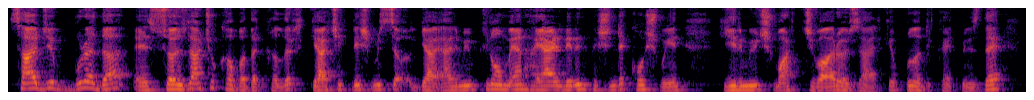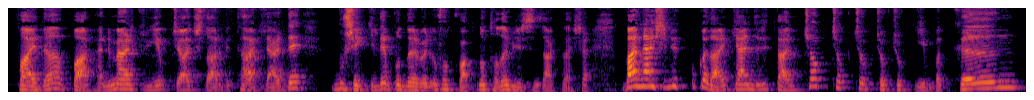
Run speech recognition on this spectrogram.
Sadece burada e, sözler çok havada kalır. Gerçekleşmesi yani mümkün olmayan hayallerin peşinde koşmayın. 23 Mart civarı özellikle buna dikkat etmenizde fayda var. Hani Merkür yapacağı açılar ve tarihlerde bu şekilde bunları böyle ufak ufak not alabilirsiniz arkadaşlar. Benden şimdi bu kadar. Kendi lütfen çok çok çok çok çok iyi bakın.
